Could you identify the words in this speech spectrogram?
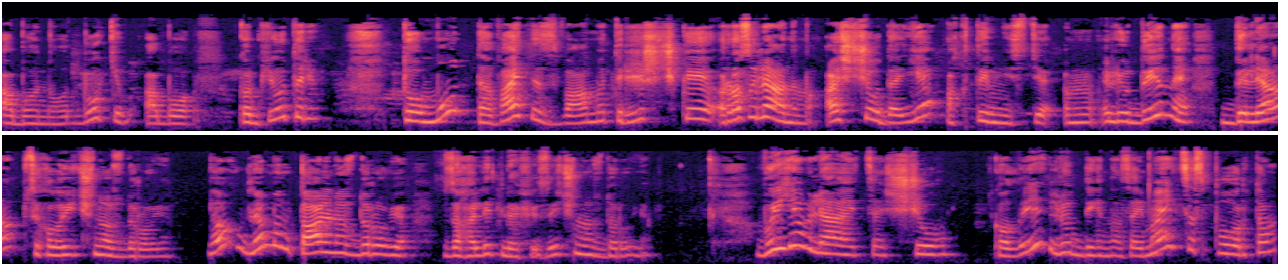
або ноутбуків, або комп'ютерів. Тому давайте з вами трішечки розглянемо, а що дає активність людини для психологічного здоров'я, для ментального здоров'я, взагалі для фізичного здоров'я. Виявляється, що коли людина займається спортом,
